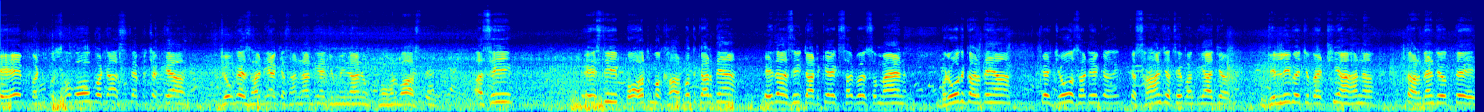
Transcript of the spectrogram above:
ਇਹ ਵੱਡ- ਵੱਡਾ ਸਟੈਪ ਚੱਕਿਆ ਜੋ ਕਿ ਸਾਡੀਆਂ ਕਿਸਾਨਾਂ ਦੀਆਂ ਜ਼ਮੀਨਾਂ ਨੂੰ ਖੋਹਣ ਵਾਸਤੇ। ਅਸੀਂ ਇਸ ਦੀ ਬਹੁਤ ਮੁਖਾਲਫਤ ਕਰਦੇ ਹਾਂ। ਇਹਦਾ ਅਸੀਂ ਡਟ ਕੇ ਇੱਕ ਸਰਵਿਸਮੈਨ ਵਿਰੋਧ ਕਰਦੇ ਹਾਂ ਕਿ ਜੋ ਸਾਡੀਆਂ ਕਿਸਾਨ ਜਥੇਬੰਦੀਆਂ ਅੱਜ ਦਿੱਲੀ ਵਿੱਚ ਬੈਠੀਆਂ ਹਨ, ਧਰਨੇ ਦੇ ਉੱਤੇ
